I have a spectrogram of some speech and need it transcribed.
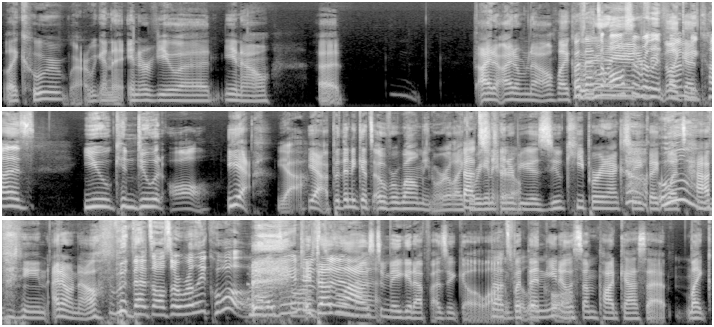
like who are, are we going to interview? A you know, a I, I don't know. Like, But who- that's who also really fun Like a- because you can do it all. Yeah, Yeah. yeah. But then it gets overwhelming. We're like, are we That's going to interview a zookeeper next week? Like, what's happening? I don't know. But that's also really cool. I'd It does allow us to make it up as we go along. That's but really then, you know, some podcasts that, like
